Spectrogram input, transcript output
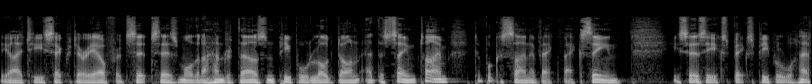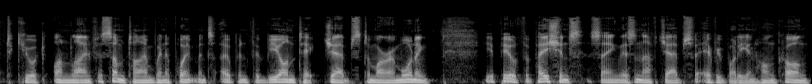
The IT Secretary Alfred Sit says more than 100,000 people logged on at the same time to book a Sinovac vaccine. He says he expects people will have to queue online for some time when appointments open for BioNTech jabs tomorrow morning. He appealed for patience, saying there's enough jabs for everybody in Hong Kong.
